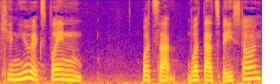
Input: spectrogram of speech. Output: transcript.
Can you explain what's that what that's based on?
